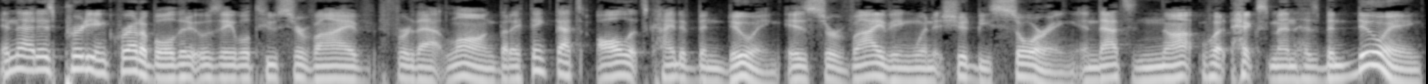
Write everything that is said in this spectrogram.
And that is pretty incredible that it was able to survive for that long. But I think that's all it's kind of been doing is surviving when it should be soaring. And that's not what X Men has been doing.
